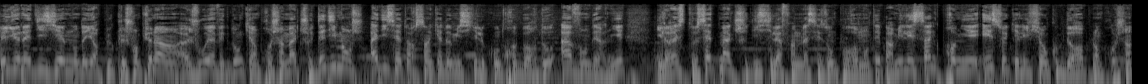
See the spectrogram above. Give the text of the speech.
Les Lyonnais 10e n'ont d'ailleurs plus que le championnat hein, à jouer avec donc un prochain match dès dimanche à 17h05 à domicile contre Bordeaux avant-dernier. Il reste 7 matchs d'ici la fin de la saison pour remonter parmi les 5 premiers et se qualifier en Coupe d'Europe l'an prochain.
